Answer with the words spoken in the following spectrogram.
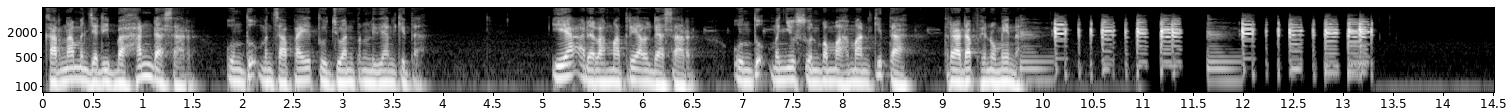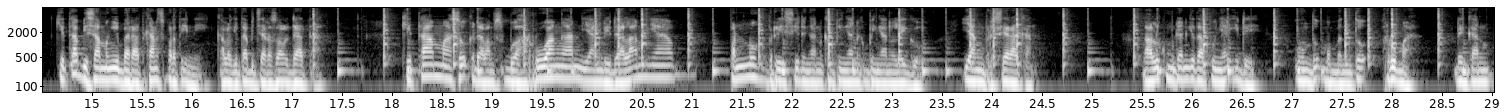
karena menjadi bahan dasar untuk mencapai tujuan penelitian kita. Ia adalah material dasar untuk menyusun pemahaman kita terhadap fenomena. Kita bisa mengibaratkan seperti ini kalau kita bicara soal data. Kita masuk ke dalam sebuah ruangan yang di dalamnya penuh berisi dengan kepingan-kepingan Lego yang berserakan. Lalu kemudian kita punya ide untuk membentuk rumah dengan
